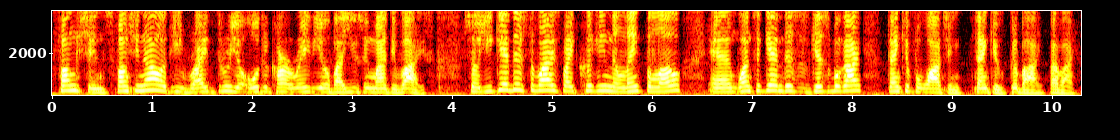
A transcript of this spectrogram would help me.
functions functionality right through your older car radio by using my device. So you get this device by clicking the link below and once again this is Gizmo Guy. Thank you for watching. Thank you. Goodbye. Bye bye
